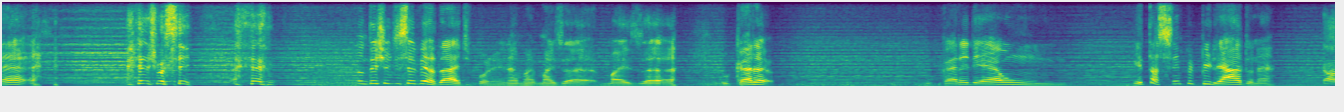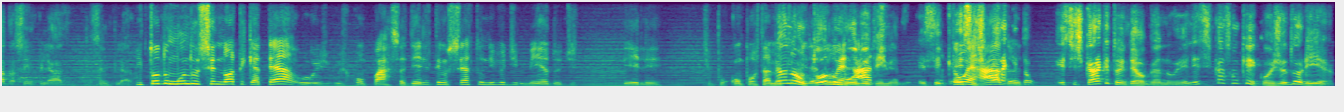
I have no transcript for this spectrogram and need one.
É, tipo assim. Não deixa de ser verdade, porém, né? Mas, mas, eh, mas eh, o cara. O cara, ele é um. Ele tá sempre pilhado, né? Ah, tá sem pilhado, tá sem pilhado. E todo mundo se nota que até os, os comparsas dele tem um certo nível de medo de, dele. Tipo, o comportamento Não, não, dele é todo tão mundo errático. tem medo. Esse, é tão esses errado. caras que tão- esses caras que estão interrogando ele, esses caras são o quê? Corregedoria.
